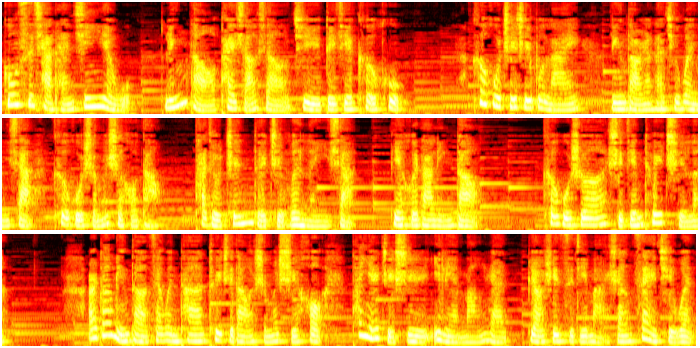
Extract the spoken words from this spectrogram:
公司洽谈新业务，领导派小小去对接客户。客户迟迟不来，领导让他去问一下客户什么时候到，他就真的只问了一下，便回答领导，客户说时间推迟了。而当领导再问他推迟到什么时候，他也只是一脸茫然，表示自己马上再去问。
